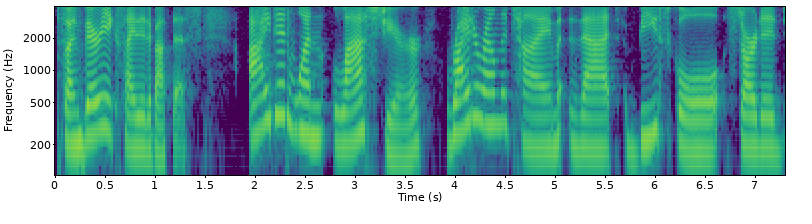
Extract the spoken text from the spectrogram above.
So I'm very excited about this. I did one last year, right around the time that B School started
